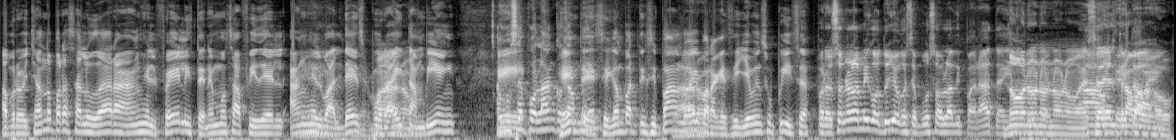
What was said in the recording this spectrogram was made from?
Aprovechando para saludar a Ángel Félix, tenemos a Fidel Ángel Sí, Valdés por ahí también. A José Polanco gente, también. sigan participando Claro. ahí para que se lleven su pizza. Pero eso no es el amigo tuyo que se puso a hablar disparate. ahí. No, no, no, no, no. Ese Ah, es del ok, está trabajo.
